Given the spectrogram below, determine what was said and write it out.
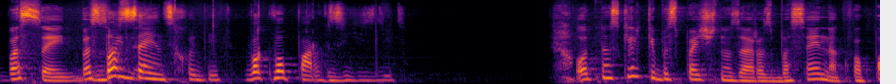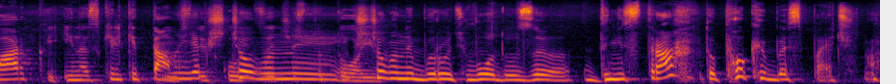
басейн. В басейн. басейн сходіть, в аквапарк з'їздіть. От наскільки безпечно зараз басейн, аквапарк, і наскільки там ну, якщо вони, за чистотою? якщо вони беруть воду з Дністра, то поки безпечно.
